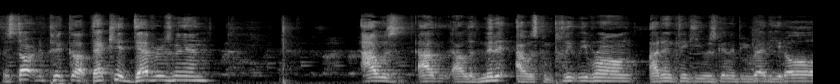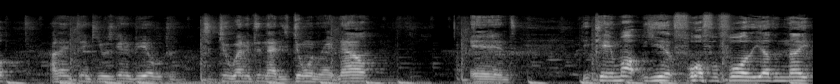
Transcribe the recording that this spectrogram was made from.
They're starting to pick up. That kid Devers, man. I was, I, I'll admit it, I was completely wrong. I didn't think he was going to be ready at all. I didn't think he was going to be able to, to do anything that he's doing right now. And he came up, he hit 4 for 4 the other night.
